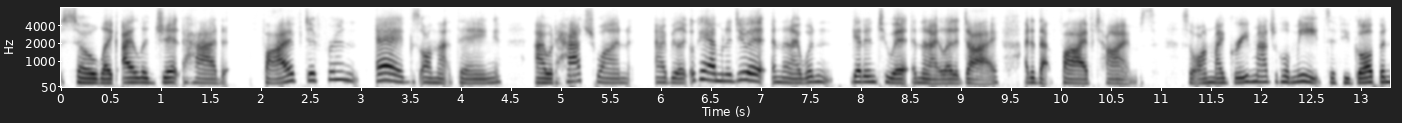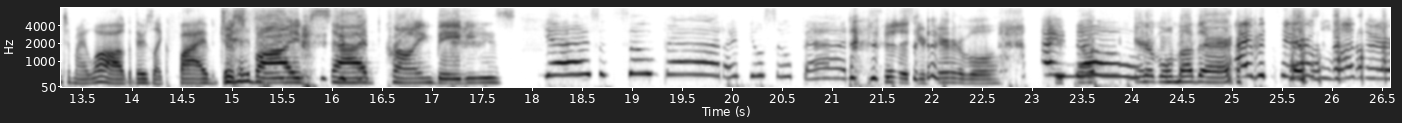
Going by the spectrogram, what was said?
so like I legit had five different eggs on that thing. I would hatch one and I'd be like, okay, I'm gonna do it, and then I wouldn't get into it, and then I let it die. I did that five times. So on my green magical Meets, if you go up into my log, there's like five Just dead. five sad crying babies. Yes, it's so bad. I feel so bad. Good, you're terrible. I you're know. Terrible mother. I'm a terrible mother.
